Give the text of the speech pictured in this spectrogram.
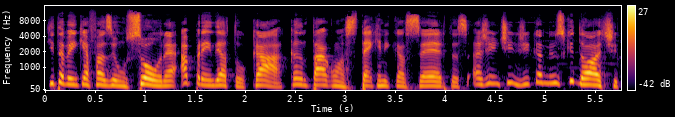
que também quer fazer um som, né, aprender a tocar, cantar com as técnicas certas, a gente indica Music Dot.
